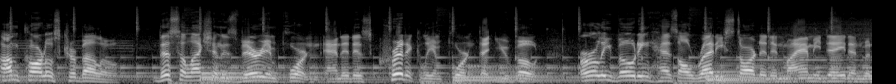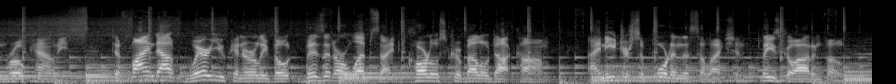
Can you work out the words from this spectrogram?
I'm Carlos Curbelo. This election is very important and it is critically important that you vote. Early voting has already started in Miami-Dade and Monroe counties. To find out where you can early vote, visit our website, carloscurbelo.com. I need your support in this election. Please go out and vote.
